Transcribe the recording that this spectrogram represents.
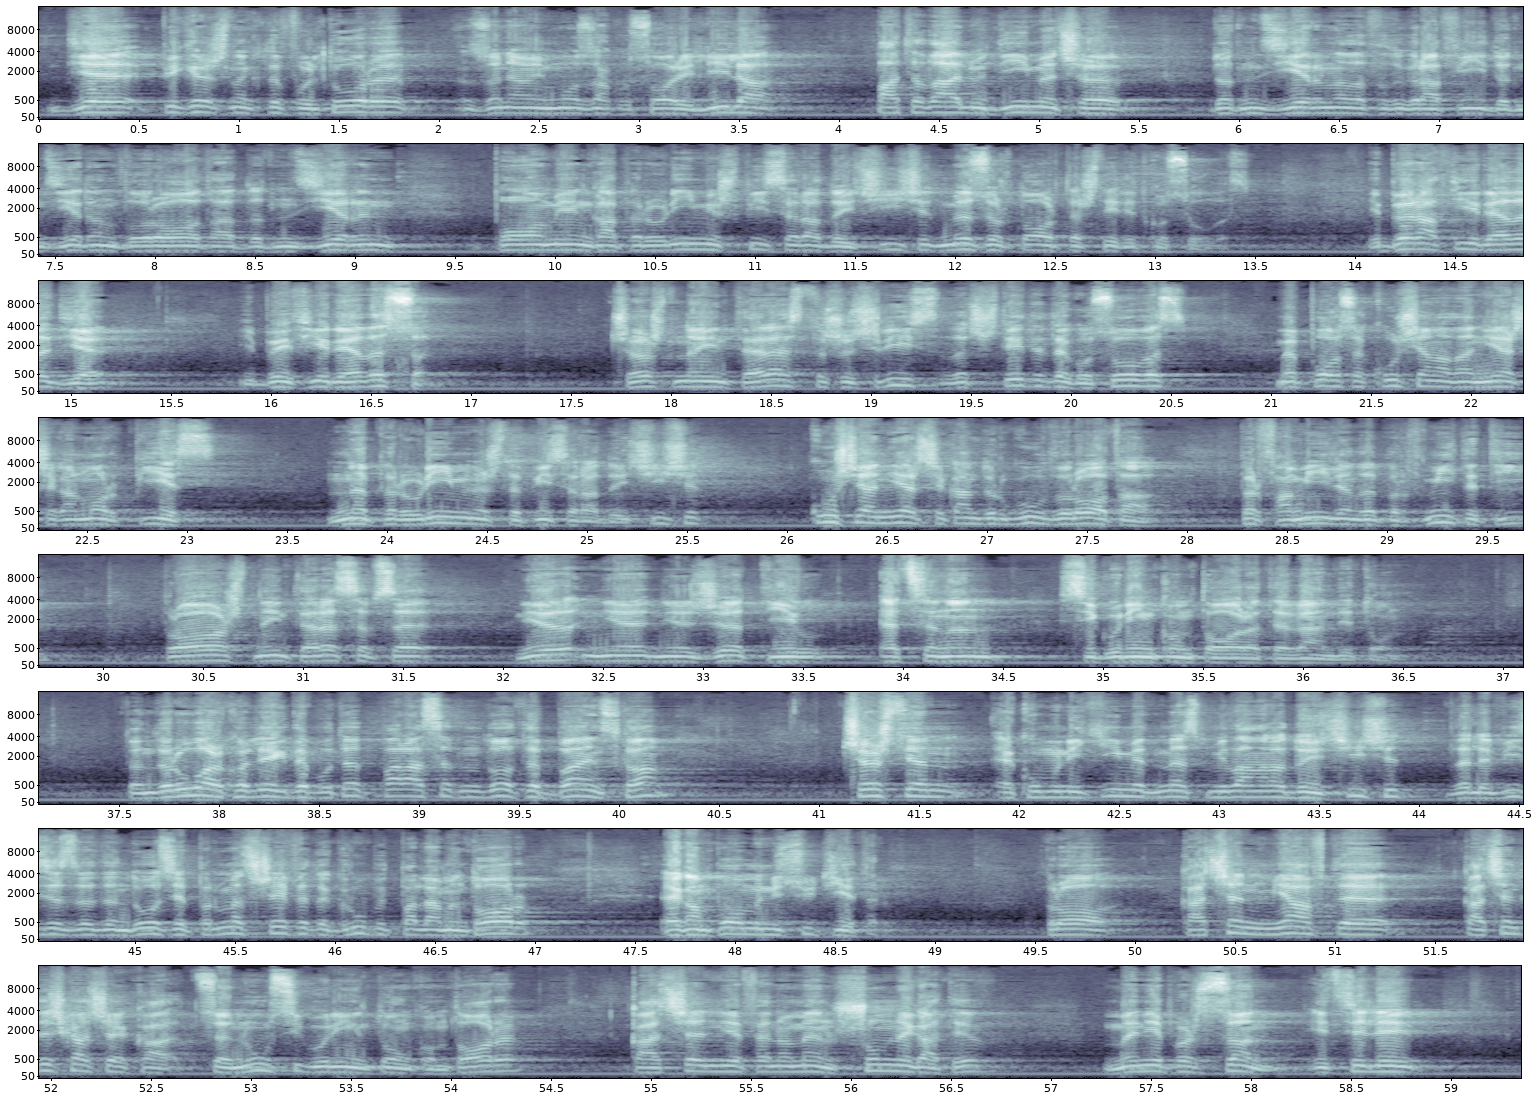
Dje, pikërisht në këtë foltore, zonja Mimoza Kusari Lila pat edhe aludime që do të nxjerrin edhe fotografi, do të nxjerrin dhurata, do të nxjerrin pamje nga përurimi i shpisë së Radoiçiqit me zyrtarë të shtetit të Kosovës. I bëra thirrje edhe dje, i bëj thirrje edhe sot, që është në interes të shoqërisë dhe të shtetit të Kosovës me pa se kush janë ata njerëz që kanë marrë pjesë në përurimin e shtëpisë së Radoiçiqit, Kush janë njerëz që kanë dërgu dhurata për familjen dhe për fëmijët e tij, pra është në interes sepse një një një gjë e tillë e cenon sigurinë kombëtare të vendit tonë. Të nderuar kolegë deputetë para se të ndodhte Banjska, çështjen e komunikimit mes Millan Radoiçiçit dhe Lëvizjes Vetëvendosje përmes shefes së grupit parlamentar e kam pa me një sy tjetër. Pra ka qenë mjaft e ka qenë diçka që e ka cenu sigurinë tonë kombëtare, Ka qenë një fenomen shumë negativ, me një person i cili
